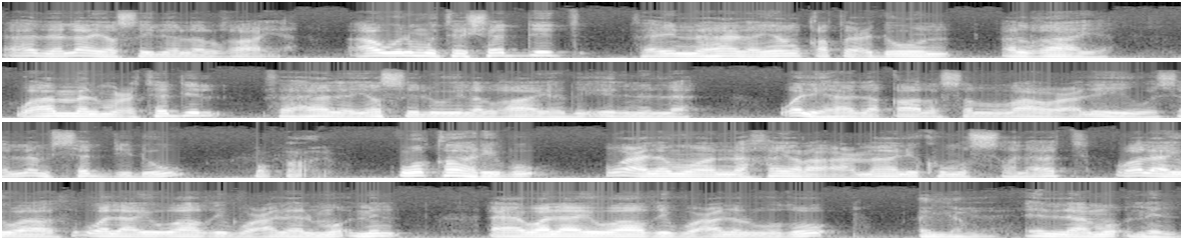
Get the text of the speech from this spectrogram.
هذا لا يصل إلى الغاية. أو المتشدد فإن هذا ينقطع دون الغاية. وأما المعتدل فهذا يصل إلى الغاية بإذن الله. ولهذا قال صلى الله عليه وسلم سددوا وقارب وقاربوا واعلموا أن خير أعمالكم الصلاة ولا ولا يواظب على المؤمن ولا يواظب على الوضوء إلا إلا مؤمن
